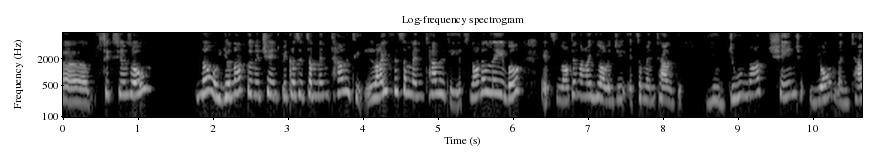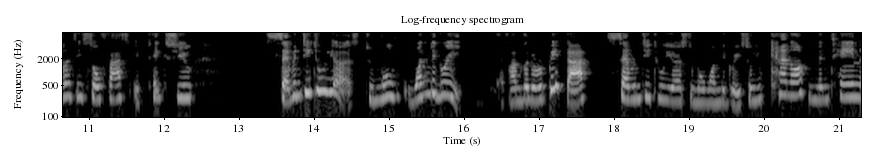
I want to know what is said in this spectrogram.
uh, six years old no you're not going to change because it's a mentality. Life is a mentality. It's not a label. It's not an ideology. It's a mentality. You do not change your mentality so fast. It takes you 72 years to move one degree. If i'm going to repeat that 72 years to move one degree. So you cannot maintain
